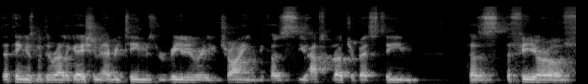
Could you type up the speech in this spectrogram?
the thing is with the relegation, every team is really really trying because you have to put out your best team because the fear of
